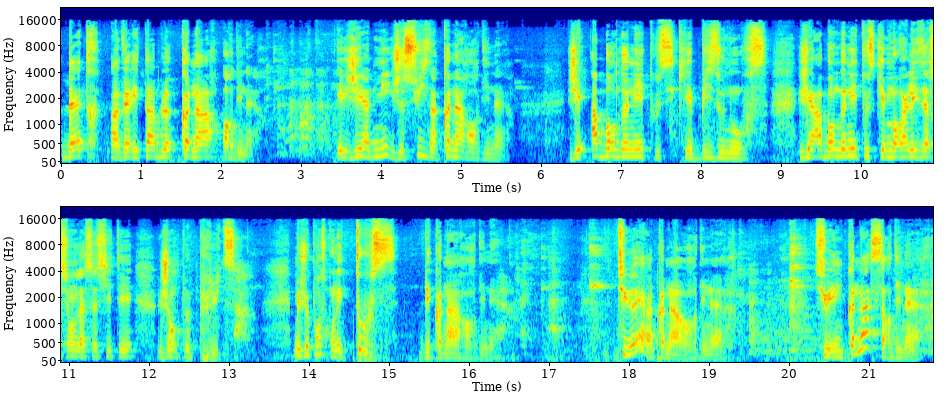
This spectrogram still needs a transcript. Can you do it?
d'être un véritable connard ordinaire. Et j'ai admis, je suis un connard ordinaire. J'ai abandonné tout ce qui est bisounours. J'ai abandonné tout ce qui est moralisation de la société. J'en peux plus de ça. Mais je pense qu'on est tous des connards ordinaires. Tu es un connard ordinaire. Tu es une connasse ordinaire.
